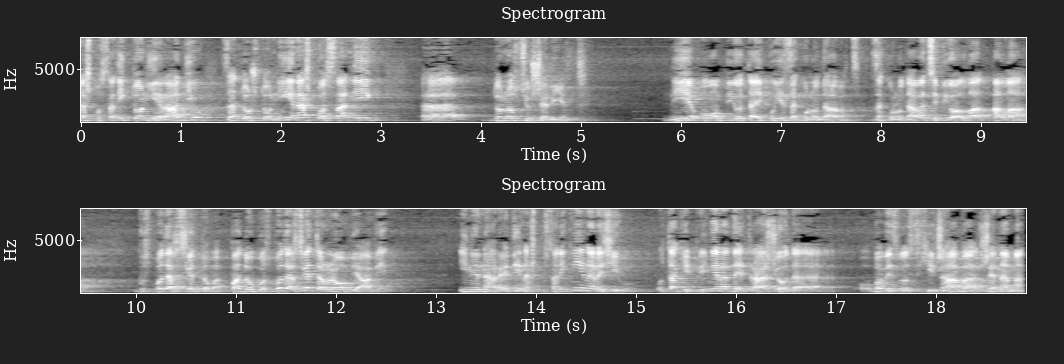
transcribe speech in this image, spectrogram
Naš poslanik to nije radio zato što nije naš poslanik uh, donosio šerijet. Nije on bio taj koji je zakonodavac. Zakonodavac je bio Allah, Allah, gospodar svjetova. Pa dok gospodar svjetova ne objavi i ne naredi, naš poslanik nije naređivo. Od takvih primjera da je tražio da obaveznost hijaba ženama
